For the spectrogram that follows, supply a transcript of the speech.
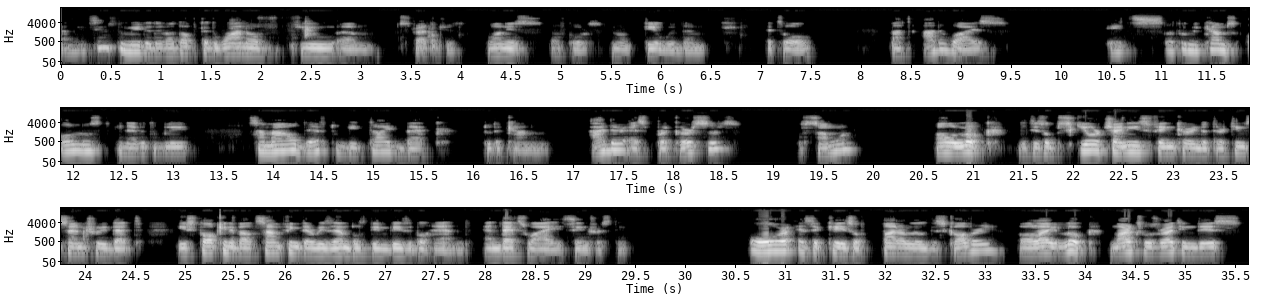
And it seems to me that they've adopted one of few um, strategies. One is, of course, not deal with them at all, but otherwise, it's it becomes almost inevitably somehow they have to be tied back to the canon, either as precursors of someone oh look, that is obscure Chinese thinker in the 13th century that is talking about something that resembles the invisible hand, and that's why it's interesting. Or as a case of parallel discovery, or like, look, Marx was writing this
